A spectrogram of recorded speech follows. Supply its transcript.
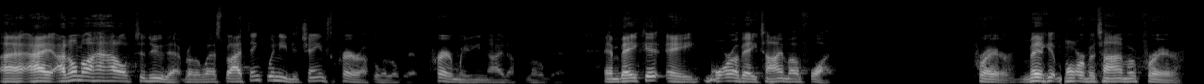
I, I, I don't know how to do that, Brother West, but I think we need to change prayer up a little bit, prayer meeting night up a little bit, and make it a more of a time of what? Prayer. Make it more of a time of prayer.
